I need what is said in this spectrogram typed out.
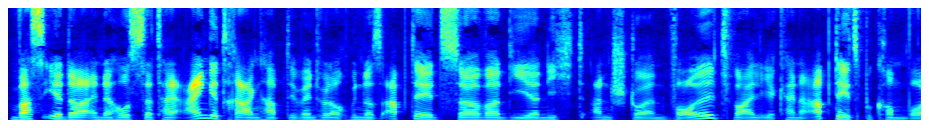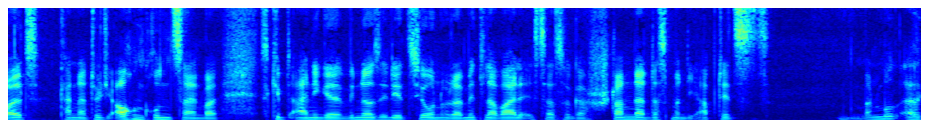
was ihr da in der Host-Datei eingetragen habt, eventuell auch Windows Update-Server, die ihr nicht ansteuern wollt, weil ihr keine Updates bekommen wollt, kann natürlich auch ein Grund sein, weil es gibt einige Windows-Editionen oder mittlerweile ist das sogar Standard, dass man die Updates man muss, also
